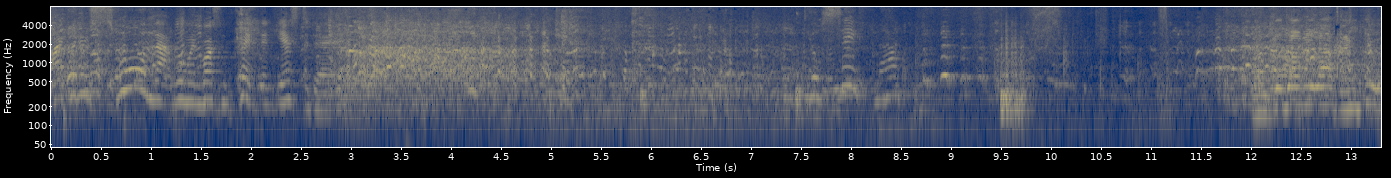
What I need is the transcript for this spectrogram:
I could have sworn that woman wasn't pregnant yesterday. You're safe now. Thank you, Jamila. Thank you.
